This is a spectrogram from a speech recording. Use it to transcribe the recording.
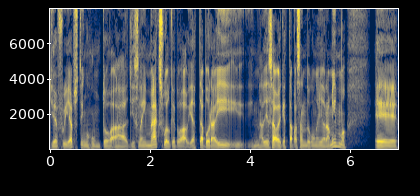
Jeffrey Epstein junto a Ghislaine Maxwell, que todavía está por ahí y, nadie sabe qué está pasando con ella ahora mismo, eh,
